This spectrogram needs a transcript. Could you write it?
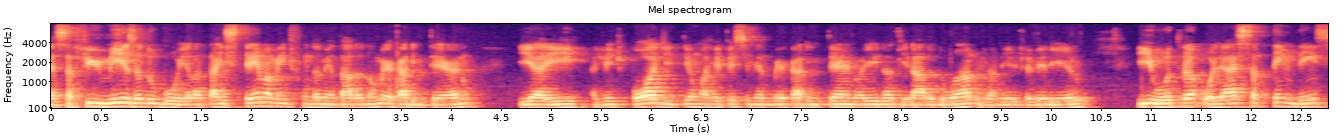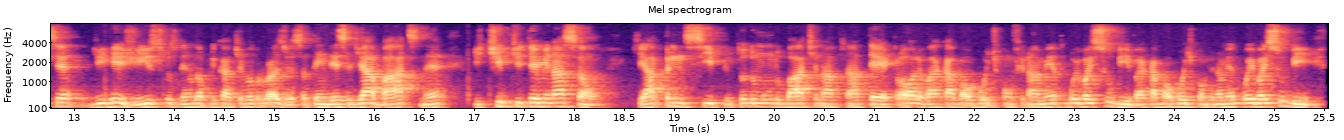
essa firmeza do boi, ela está extremamente fundamentada no mercado interno, e aí a gente pode ter um arrefecimento do mercado interno aí na virada do ano, janeiro e fevereiro, e outra, olhar essa tendência de registros dentro do aplicativo AgroBrasil, essa tendência de abates, né, de tipo de terminação, que a princípio todo mundo bate na, na tecla, olha, vai acabar o boi de confinamento, o boi vai subir, vai acabar o boi de confinamento, o boi vai subir.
